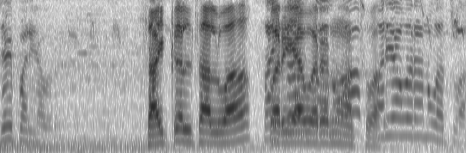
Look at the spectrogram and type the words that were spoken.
जय पर्यावरण. सायकल चालवा पर्यावरण वाचवा. पर्यावरण वाचवा.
